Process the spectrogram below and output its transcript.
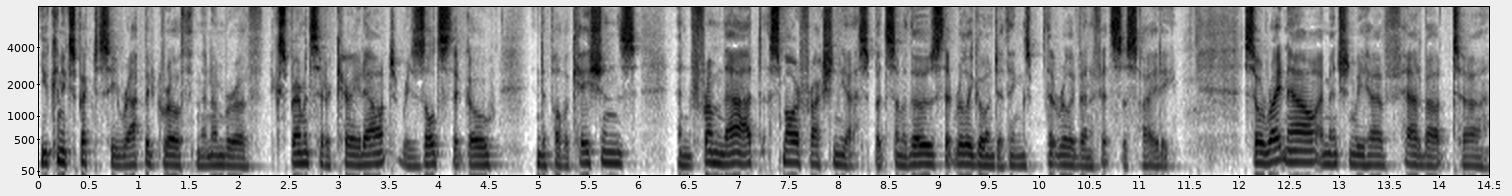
you can expect to see rapid growth in the number of experiments that are carried out, results that go into publications, and from that, a smaller fraction, yes, but some of those that really go into things that really benefit society. So right now, I mentioned we have had about uh,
